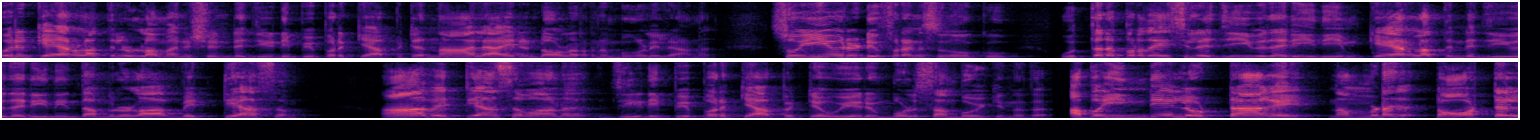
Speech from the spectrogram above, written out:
ഒരു കേരളത്തിലുള്ള മനുഷ്യന്റെ G D P per capita നാലായിരം ഡോളറിന് മുകളിലാണ്. സോ ഈ ഒരു ഡിഫറൻസ് നോക്കൂ. ഉത്തർപ്രദേശിലെ ജീവിത രീതിയും കേരളത്തിന്റെ ജീവിത രീതിയും തമ്മിലുള്ള ആ വ്യത്യാസം ആ വ്യത്യാസമാണ് G D P per capita ഉയരുമ്പോൾ സംഭവിക്കുന്നത്. അപ്പൊ ഇന്ത്യയിൽ ഒട്ടാകെ നമ്മുടെ ടോട്ടൽ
